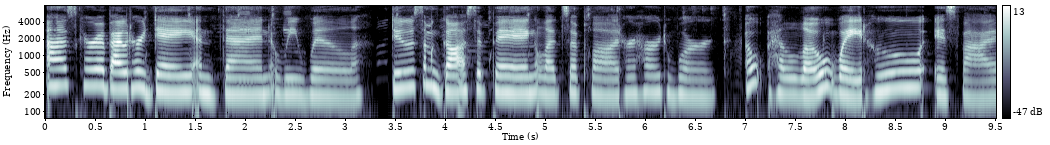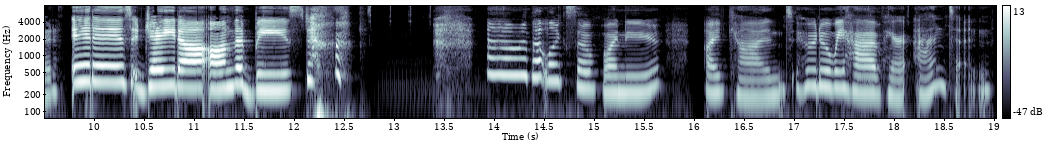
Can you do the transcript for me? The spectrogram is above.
ask her about her day and then we will do some gossiping. Let's applaud her hard work. Oh, hello. Wait, who is that? It is Jada on the beast. oh, that looks so funny. I can't. Who do we have here? Anton.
